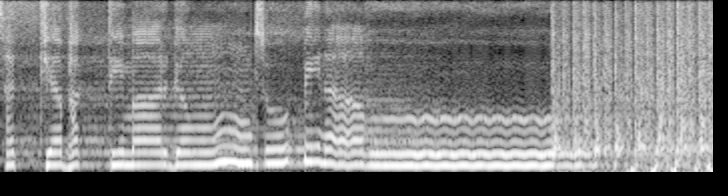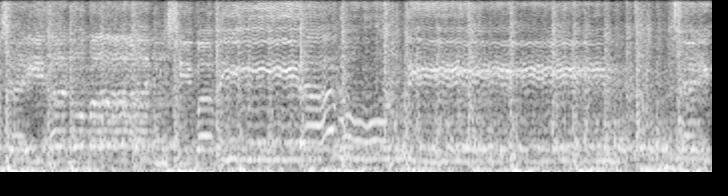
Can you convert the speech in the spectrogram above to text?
సత్యభక్తి మార్గం చూపినావు. జై హనుమాన్ శివ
